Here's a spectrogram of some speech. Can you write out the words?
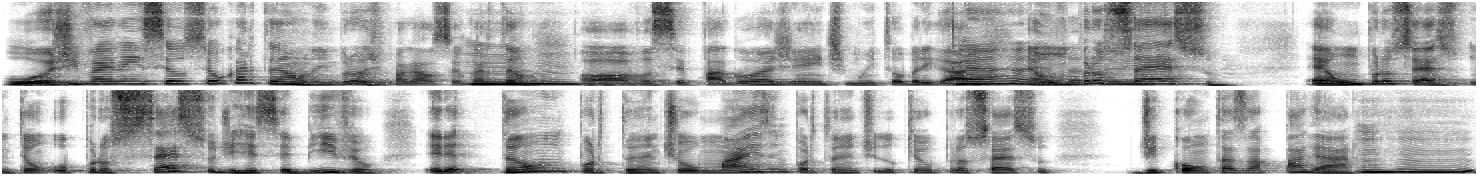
Hoje vai vencer o seu cartão. Lembrou de pagar o seu cartão? Uhum. Ó, oh, você pagou a gente, muito obrigado. Uhum, é um exatamente. processo. É um processo. Então, o processo de recebível ele é tão importante ou mais importante do que o processo de contas a pagar. Uhum.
